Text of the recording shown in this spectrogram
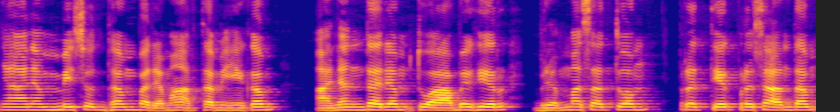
ജ്ഞാനം വിശുദ്ധം പരമാർത്ഥമേകം. അനന്തരം ത്വാബഹിർ ബ്രഹ്മസത്വം പ്രത്യക് പ്രശാന്തം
